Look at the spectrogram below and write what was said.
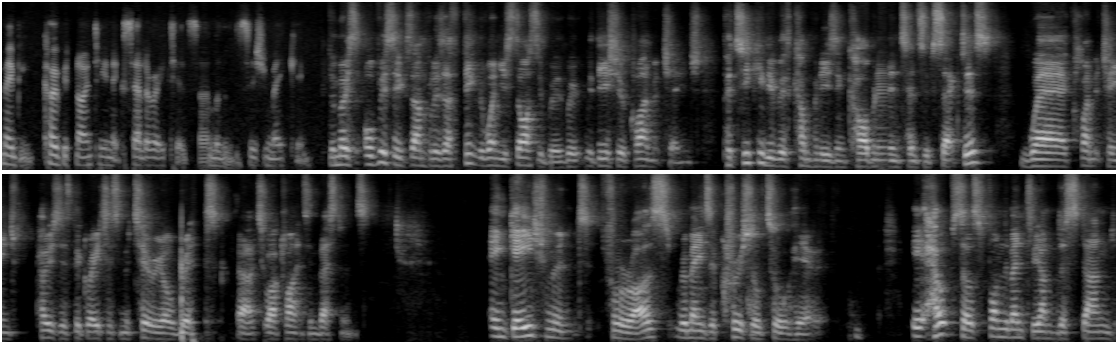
maybe COVID 19 accelerated some of the decision making? The most obvious example is, I think, the one you started with, with, with the issue of climate change, particularly with companies in carbon intensive sectors where climate change poses the greatest material risk uh, to our clients' investments. Engagement for us remains a crucial tool here. It helps us fundamentally understand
